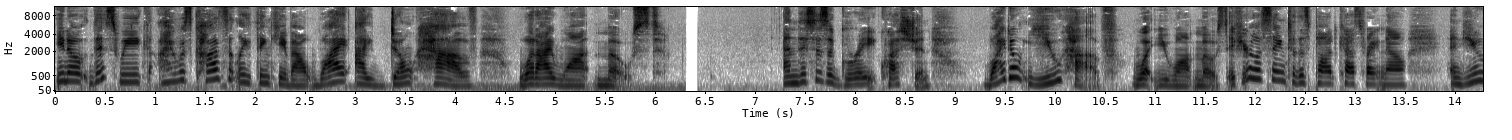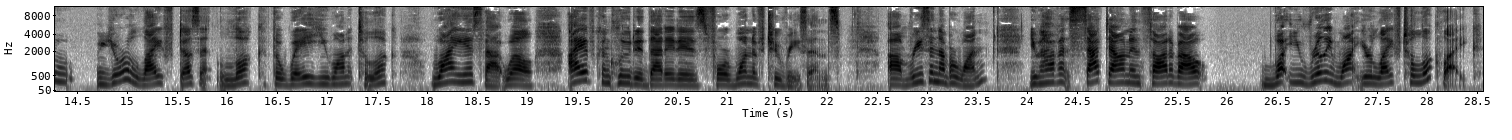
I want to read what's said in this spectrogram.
You know, this week I was constantly thinking about why I don't have what I want most. And this is a great question. Why don't you have what you want most? If you're listening to this podcast right now and you your life doesn't look the way you want it to look. Why is that? Well, I have concluded that it is for one of two reasons. Um, reason number one, you haven't sat down and thought about what you really want your life to look like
